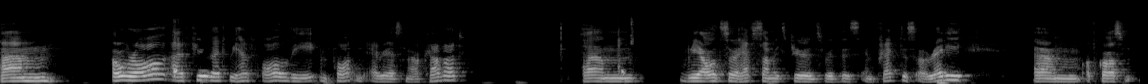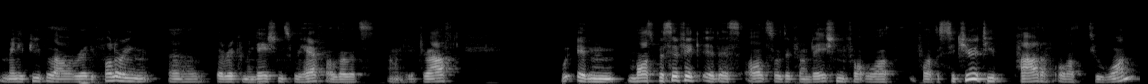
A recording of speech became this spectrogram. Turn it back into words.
Um, overall, I feel that we have all the important areas now covered. Um, we also have some experience with this in practice already. Um, of course, many people are already following uh, the recommendations we have, although it's only a draft in more specific, it is also the foundation for OAuth for the security part of OAuth 2.1.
